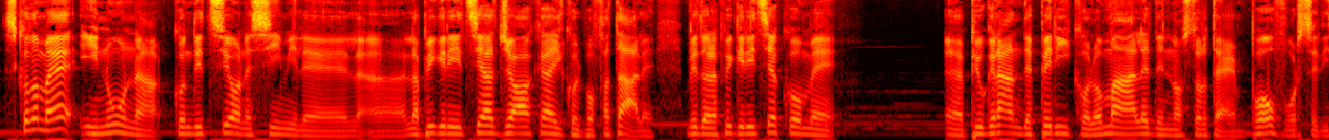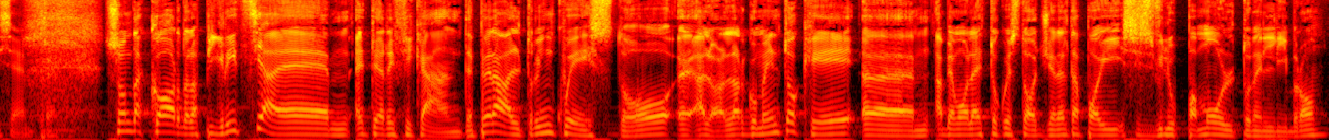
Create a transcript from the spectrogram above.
Secondo me, in una condizione simile, la, la pigrizia gioca il colpo fatale. Vedo la pigrizia come eh, più grande pericolo male del nostro tempo, o forse di sempre. Sono d'accordo, la pigrizia è, è terrificante. Peraltro, in questo, eh, allora, l'argomento che eh, abbiamo letto quest'oggi in realtà poi si sviluppa molto nel libro.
